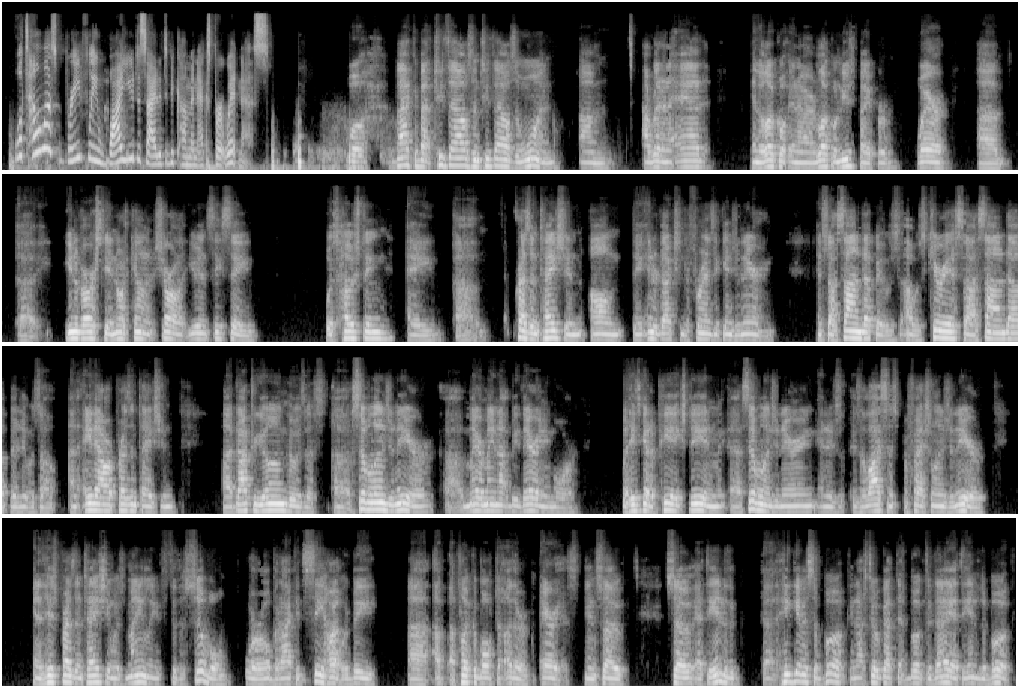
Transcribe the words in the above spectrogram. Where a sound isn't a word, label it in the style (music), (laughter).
Well, tell us briefly why you decided to become an expert witness. Well, back about 2000, 2001, um, I read an ad in the local in our local newspaper where uh, uh, University of North Carolina at Charlotte UNCC was hosting a uh, presentation on the introduction to forensic engineering. And so I signed up. It was I was curious, so I signed up, and it was a an eight hour presentation. Uh, Dr. Young, who is a, a civil engineer, uh, may or may not be there anymore, but he's got a PhD in uh, civil engineering and is, is a licensed professional engineer. And his presentation was mainly through the civil world, but I could see how it would be uh, applicable to other areas. And so, so at the end of the, uh, he gave us a book, and I still got that book today. At the end of the book,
